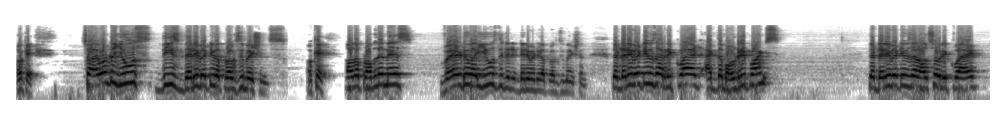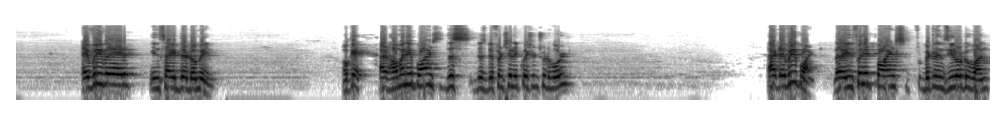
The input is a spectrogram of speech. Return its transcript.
Okay, so I want to use these derivative approximations. Okay, now the problem is where do I use the derivative approximation? The derivatives are required at the boundary points. The derivatives are also required everywhere inside the domain. Okay, at how many points this, this differential equation should hold? At every point. There are infinite points between 0 to 1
